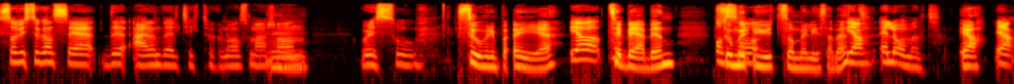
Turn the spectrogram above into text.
Så hvis du kan se, det er en del TikToker nå som er sånn Mm. hvor de zo Zoomer inn på øyet til babyen. Også, Zoomer ut som Elisabeth. ja, eller omvendt. Ja, Ja.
